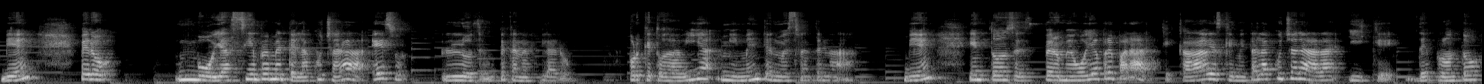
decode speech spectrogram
Bien, pero voy a siempre meter la cucharada. Eso lo tengo que tener claro porque todavía mi mente no está entrenada. Bien, entonces, pero me voy a preparar que cada vez que meta la cucharada y que de pronto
